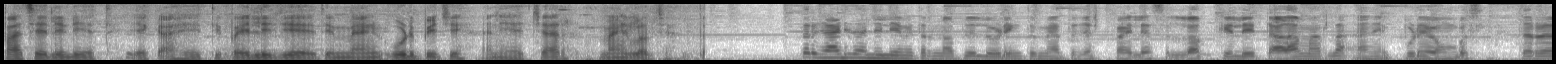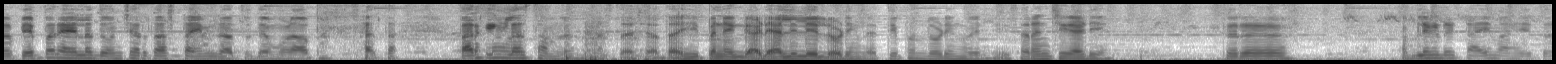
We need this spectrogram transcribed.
पाच एल ई डी आहेत. एक आहे ती पहिली जी आहे ती मँग उडपीची आणि हे चार मँगलोरच्या. तर गाडी झालेली आहे मित्रांनो आपली लोडिंग तुम्ही आता जस्ट पाहिले असेल लॉक केली टाळा मारला आणि पुढे येऊन बसलो. तर पेपर यायला दोन चार तास टाइम जातो त्यामुळं आपण आता पार्किंगलाच थांबलो. मस्त अशी आता ही पण एक गाडी आलेली आहे लोडिंगला ती पण लोडिंग होईल. ही सरांची गाडी आहे. तर आपल्याकडे टाइम आहे तर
